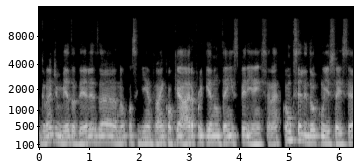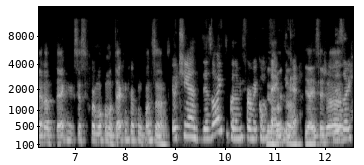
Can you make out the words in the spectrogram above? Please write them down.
grande medo deles é não conseguir entrar em qualquer área porque não tem experiência, né? Como que você lidou com isso aí? Você era técnica, você se formou como técnica com quantos anos? Eu tinha 18 quando eu me formei como técnica. Anos. E aí você já... 18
